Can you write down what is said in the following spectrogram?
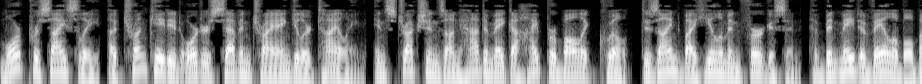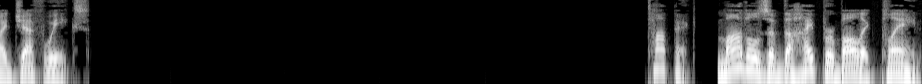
More precisely, a truncated order 7 triangular tiling. Instructions on how to make a hyperbolic quilt, designed by Helaman Ferguson, have been made available by Jeff Weeks. Models of the hyperbolic plane.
